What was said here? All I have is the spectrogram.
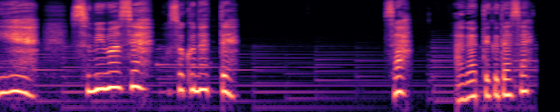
いえすみません。遅くなって。さあ上がってください。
